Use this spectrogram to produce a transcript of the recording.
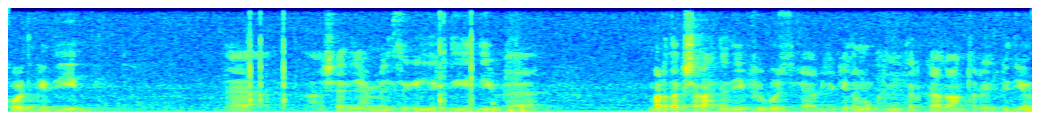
كود جديد آه عشان يعمل سجل جديد يبقى بردك شرحنا دي في جزء قبل كده ممكن ترجع له عن طريق الفيديو.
